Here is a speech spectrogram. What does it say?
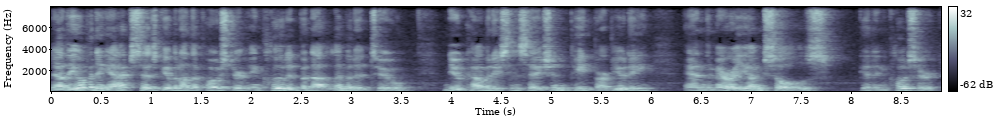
Now, the opening acts, as given on the poster, included but not limited to new comedy sensation Pete Barbutti and the Merry Young Souls, getting closer,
